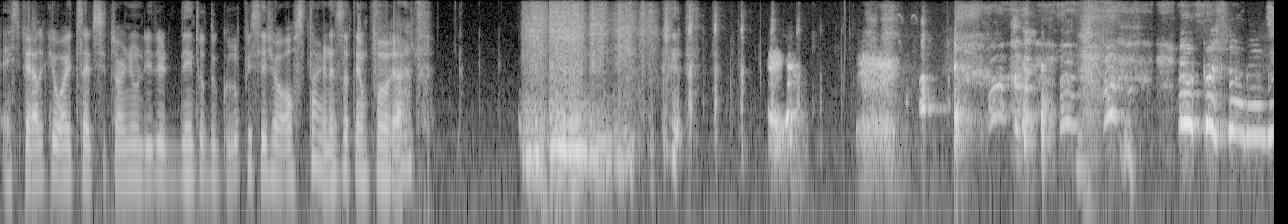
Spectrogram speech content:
é esperado que o Whiteside se torne um líder dentro do grupo e seja All-Star nessa temporada. Eu tô chorando.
